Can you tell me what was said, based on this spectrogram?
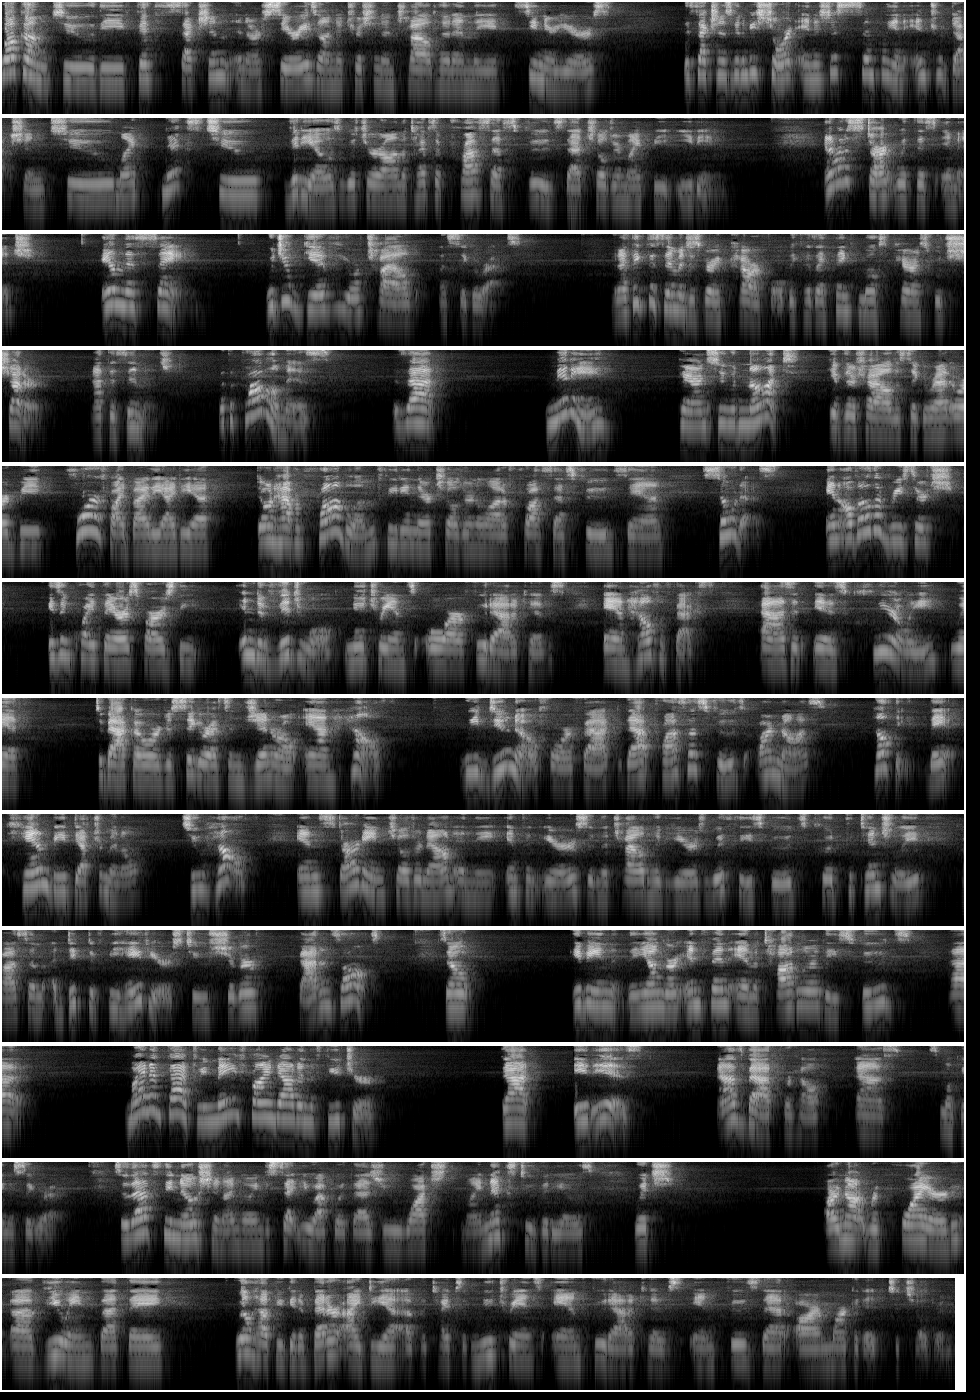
Welcome to the fifth section in our series on nutrition and childhood and the senior years. This section is going to be short and it's just simply an introduction to my next two videos, which are on the types of processed foods that children might be eating. And I'm going to start with this image and this saying Would you give your child a cigarette? And I think this image is very powerful because I think most parents would shudder at this image. But the problem is, is that many parents who would not give their child a cigarette or would be horrified by the idea don't have a problem feeding their children a lot of processed foods and sodas. And although the research isn't quite there as far as the individual nutrients or food additives and health effects as it is clearly with tobacco or just cigarettes in general and health, we do know for a fact that processed foods are not healthy. They can be detrimental to health. And starting children out in the infant years, in the childhood years with these foods could potentially cause some addictive behaviors to sugar, fat, and salt. So giving the younger infant and the toddler these foods uh, might, in fact, we may find out in the future that it is as bad for health as smoking a cigarette. So that's the notion I'm going to set you up with as you watch my next two videos, which are not required uh, viewing, but they will help you get a better idea of the types of nutrients and food additives in foods that are marketed to children.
